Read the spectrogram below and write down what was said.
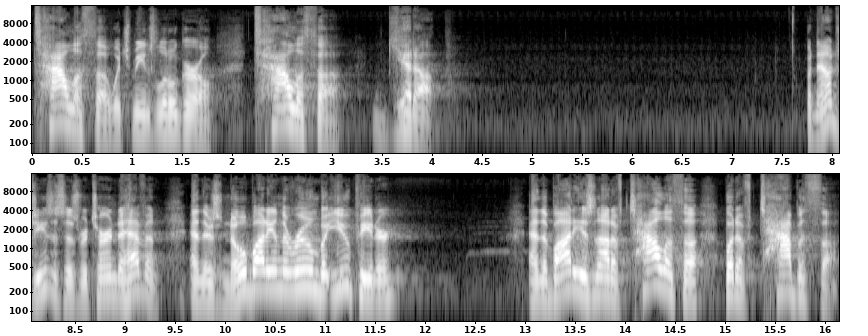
Talitha, which means little girl. Talitha, get up. But now Jesus has returned to heaven, and there's nobody in the room but you, Peter. And the body is not of Talitha, but of Tabitha.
